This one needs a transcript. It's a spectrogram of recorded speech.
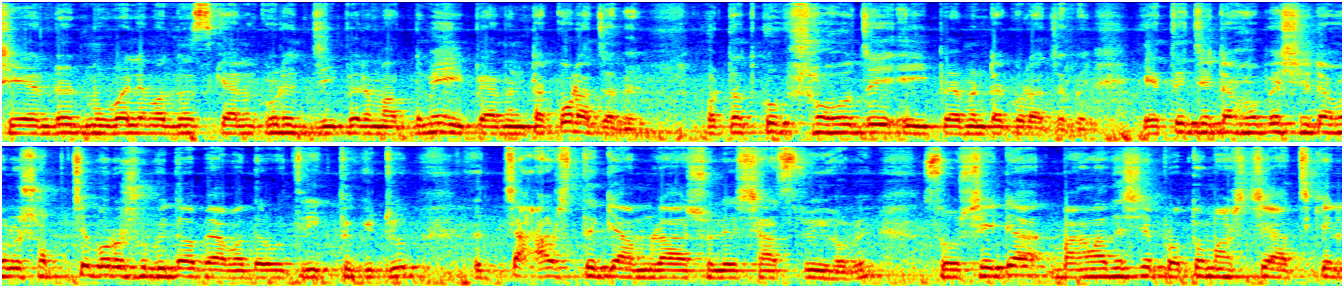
সেই অ্যান্ড্রয়েড মোবাইলের মাধ্যমে স্ক্যান করে জিপের মাধ্যমে এই পেমেন্টটা করা যাবে। অর্থাৎ খুব সহজে এই পেমেন্টটা করা যাবে। এতে যেটা হবে, সেটা হলো সবচেয়ে বড় সুবিধা হবে আমাদের অতিরিক্ত কিছু চার্জ থেকে আমরা আসলে সাশ্রয়ী হবে। সো সেটা বাংলাদেশে প্রথম আসছে আজকের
